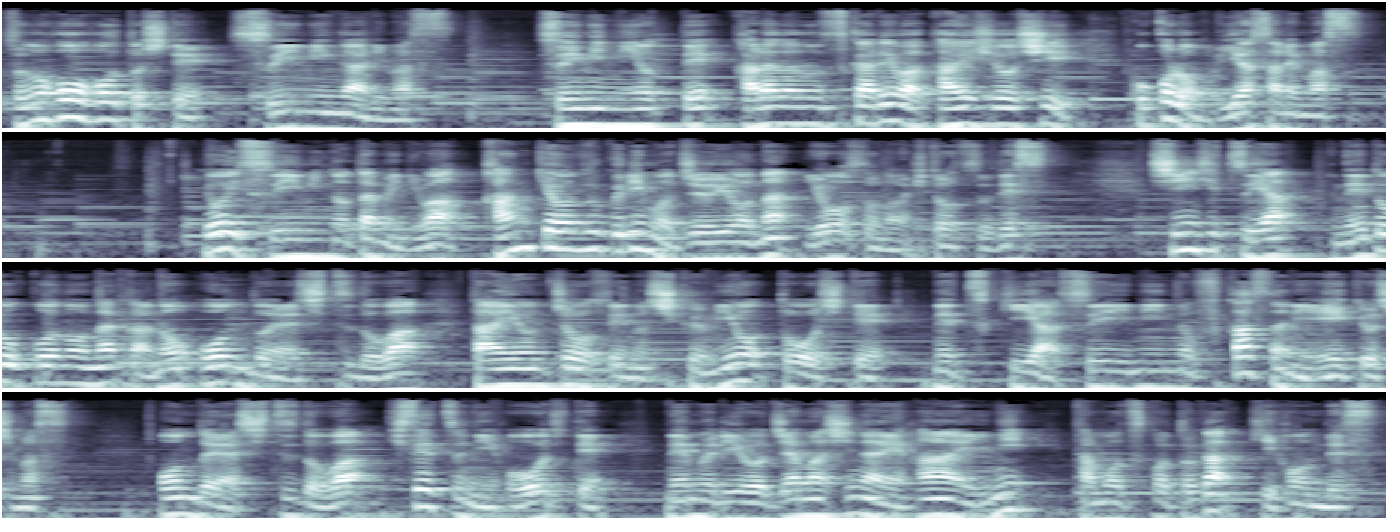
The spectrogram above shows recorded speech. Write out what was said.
その方法として睡眠があります。睡眠によって体の疲れは解消し心も癒されます。良い睡眠のためには環境づくりも重要な要素の一つです。寝室や寝床の中の温度や湿度は体温調整の仕組みを通して寝つきや睡眠の深さに影響します。温度や湿度は季節に応じて眠りを邪魔しない範囲に保つことが基本です。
